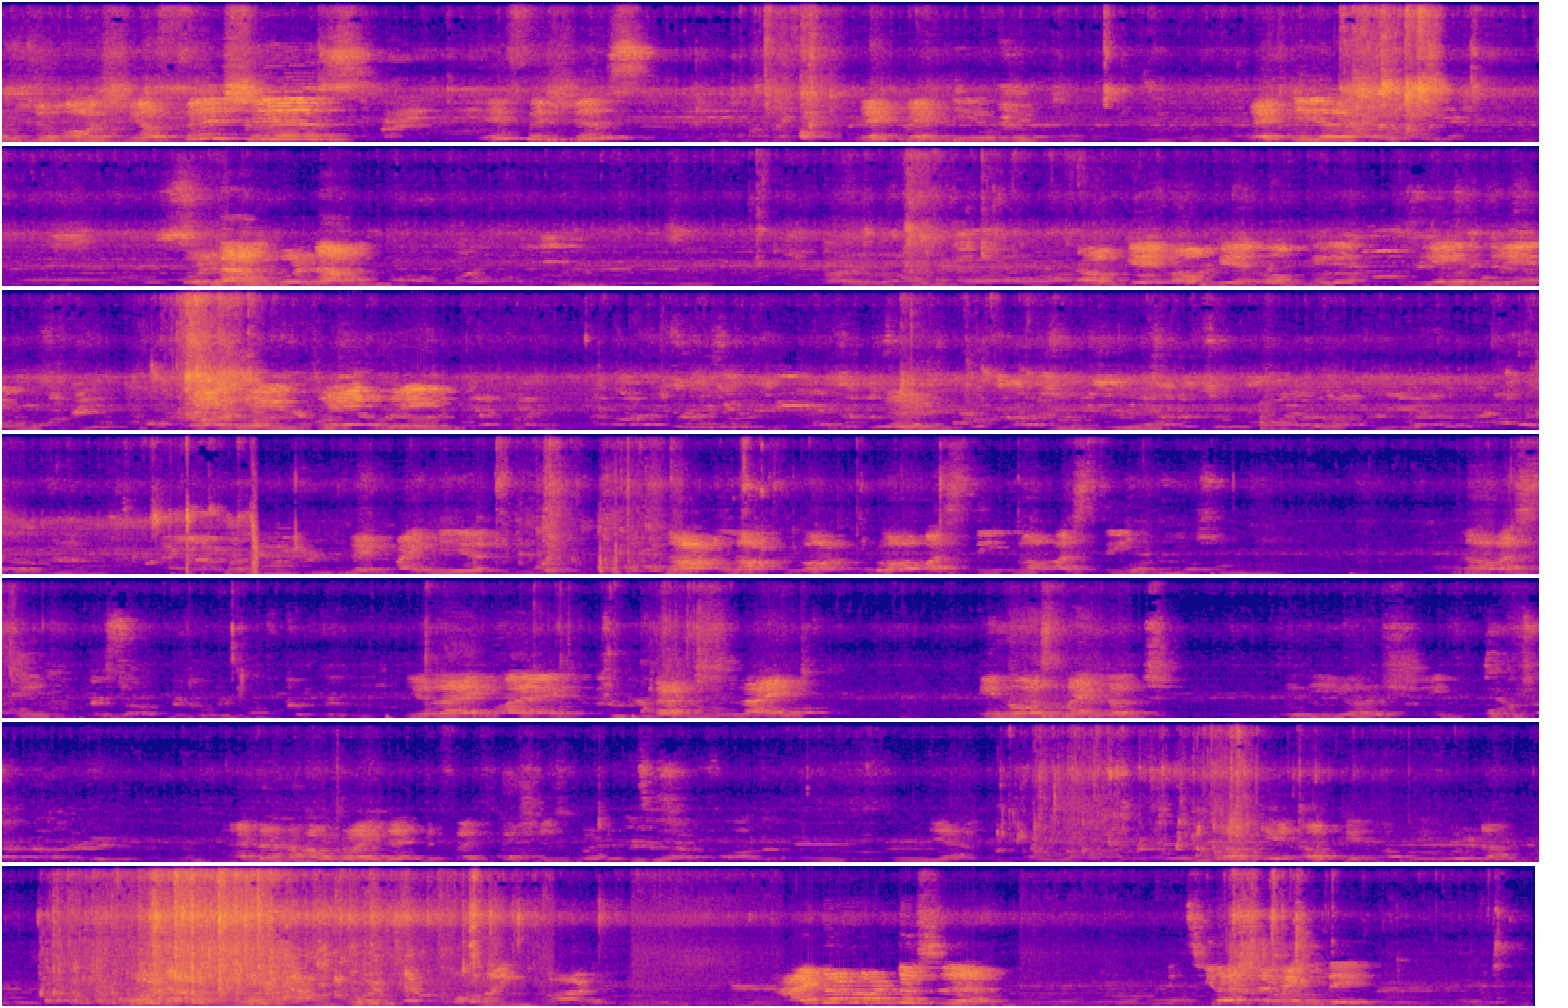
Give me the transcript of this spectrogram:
How to wash your fishes. Hey, fishes. Wait, wait, dear, wait. Wait, dear. Pull down, pull down. Okay, okay, okay. Clean, clean. Clean, clean, clean, clean. Good. Wait, my dear. No, no masti, no masti. No masti. You like my touch, right? He knows my touch. He or she. I don't know how to identify fishes, but it's uh, yeah. Okay, okay, okay. Hold on. Hold on, hold on, hold on. Oh my god. I don't want to swim. It's your swimming day.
